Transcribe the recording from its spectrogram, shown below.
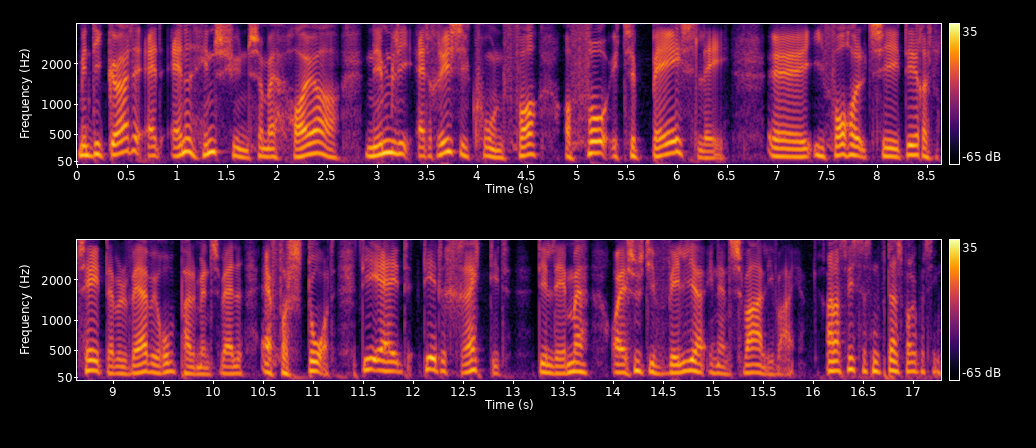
Men de gør det af et andet hensyn, som er højere, nemlig at risikoen for at få et tilbageslag øh, i forhold til det resultat, der vil være ved Europaparlamentsvalget, er for stort. Det er et, det er et rigtigt dilemma, og jeg synes, de vælger en ansvarlig vej. Anders Vistesen fra Dansk Folkeparti.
